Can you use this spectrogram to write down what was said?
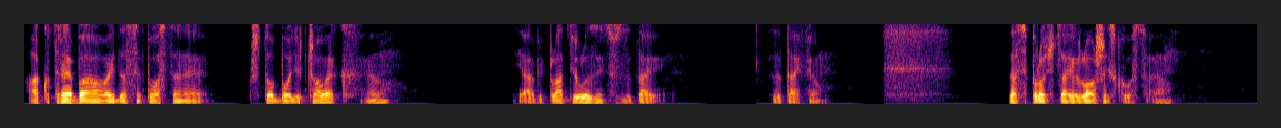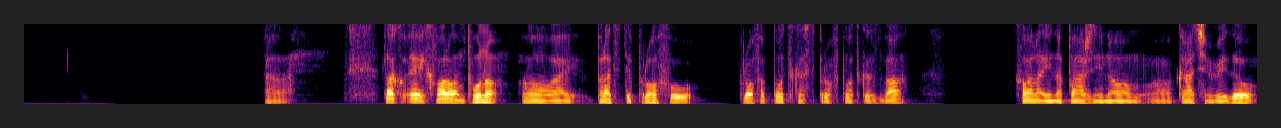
Ako treba ovaj, da se postane što bolji čovek, ja, ja bi platio ulaznicu za taj, za taj film. Da se prođu taj loše iskustvo. Ja. A, da. Tako, ej, hvala vam puno. Ovaj, pratite Profu, Profa podcast, Prof podcast 2. Hvala i na pažnji na ovom uh, kraćem videu.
